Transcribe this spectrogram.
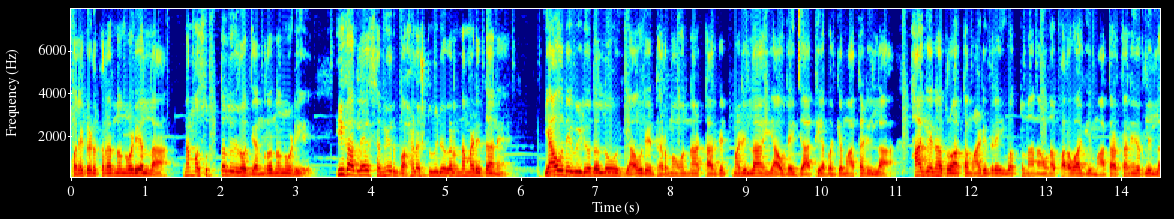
ಕೊಲೆಗಡುಕರನ್ನು ನೋಡಿ ಅಲ್ಲ, ನಮ್ಮ ಸುತ್ತಲೂ ಇರೋ ಜನರನ್ನು ನೋಡಿ. ಈಗಾಗಲೇ ಸಮೀರ್ ಬಹಳಷ್ಟು ವಿಡಿಯೋಗಳನ್ನು ಮಾಡಿದ್ದಾನೆ. ಯಾವುದೇ ವಿಡಿಯೋದಲ್ಲೂ ಯಾವುದೇ ಧರ್ಮವನ್ನು ಟಾರ್ಗೆಟ್ ಮಾಡಿಲ್ಲ, ಯಾವುದೇ ಜಾತಿಯ ಬಗ್ಗೆ ಮಾತಾಡಿಲ್ಲ. ಹಾಗೇನಾದರೂ ಆತ ಮಾಡಿದರೆ ಇವತ್ತು ನಾನು ಅವನ ಪರವಾಗಿ ಮಾತಾಡ್ತಾನೆ ಇರಲಿಲ್ಲ.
